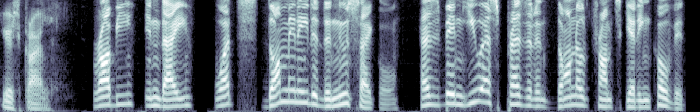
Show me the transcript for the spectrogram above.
Here's Carl. Robbie, Inday, what's dominated the news cycle has been US President Donald Trump's getting COVID.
